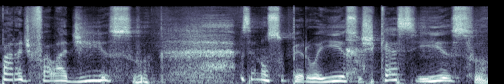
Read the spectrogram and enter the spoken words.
Para de falar disso. Você não superou isso, esquece isso.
